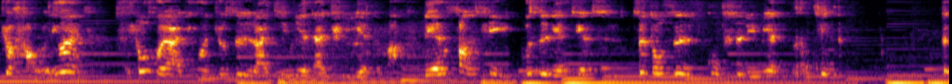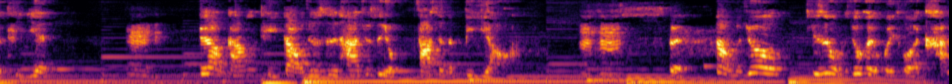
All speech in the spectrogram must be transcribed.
就好了，因为说回来，灵魂就是来经验、来体验的嘛。连放弃或是连坚持，这都是故事里面经的体验。嗯就像我刚刚提到，就是它就是有发生的必要啊。嗯哼，对，那我们就其实我们就可以回头来看，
